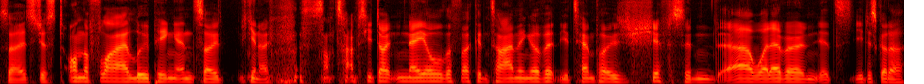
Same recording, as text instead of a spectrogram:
So it's just on the fly looping, and so you know sometimes you don't nail the fucking timing of it. Your tempo shifts and uh, whatever, and it's you just gotta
